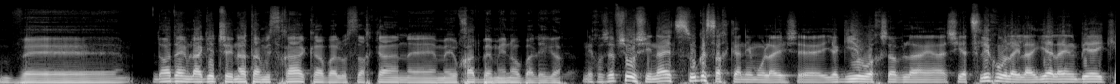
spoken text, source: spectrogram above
ולא יודע אם להגיד שינה את המשחק, אבל הוא שחקן uh, מיוחד במינו בליגה. אני חושב שהוא שינה את סוג השחקנים אולי, שיגיעו עכשיו, לה... שיצליחו אולי להגיע ל-NBA כ...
